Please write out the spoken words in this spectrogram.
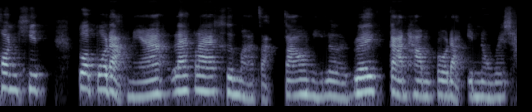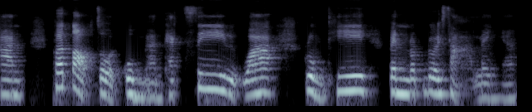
คนคิดตัว Product เนี้ย แรก ๆ คือมาจากเจ้านี้เลย ด้วยการทำ Product Innovation เพื่อตอบโจทย์กลุ่มอันแท็กซี่ หรือว่ากลุ่มที่เป็นรถโดยสารอะไรเงี้ย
